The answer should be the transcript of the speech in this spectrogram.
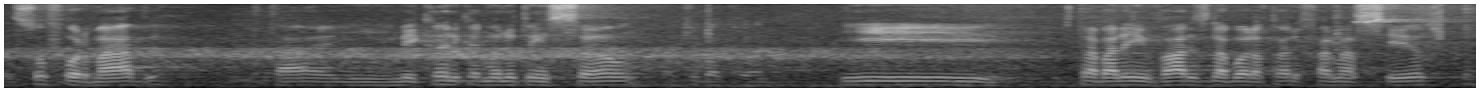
Eu sou formado tá, em mecânica de manutenção Ah, Que bacana. e trabalhei em vários laboratórios farmacêuticos.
